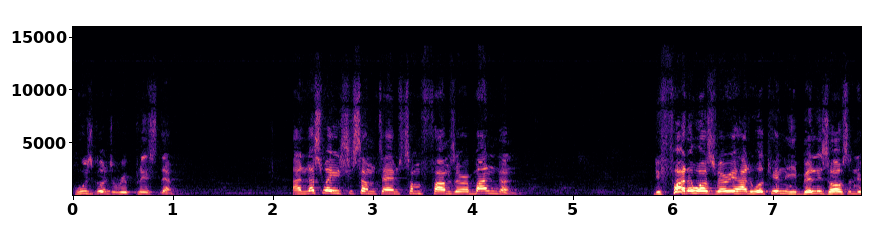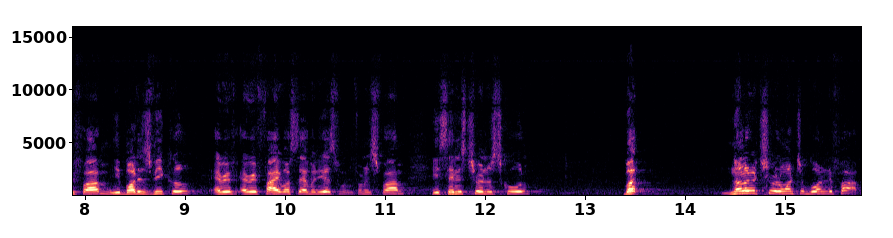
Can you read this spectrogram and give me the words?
who's going to replace them? And that's why you see sometimes some farms are abandoned. The father was very hardworking. He built his house on the farm. He bought his vehicle every, every five or seven years from, from his farm. He sent his children to school. But none of the children want to go on the farm.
